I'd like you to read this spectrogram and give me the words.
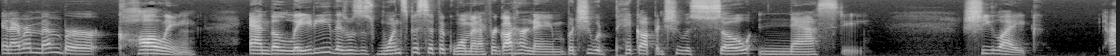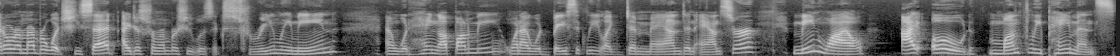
And I remember calling, and the lady, there was this one specific woman, I forgot her name, but she would pick up and she was so nasty. She, like, I don't remember what she said. I just remember she was extremely mean and would hang up on me when I would basically, like, demand an answer. Meanwhile, I owed monthly payments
